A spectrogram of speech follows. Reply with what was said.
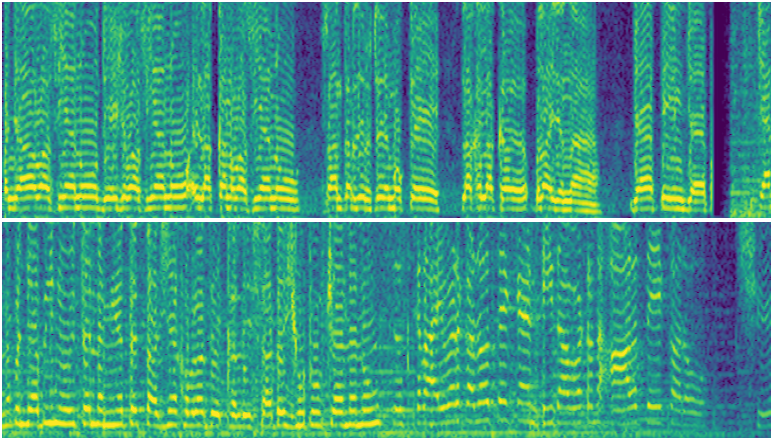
ਪੰਜਾਬ ਵਾਸੀਆਂ ਨੂੰ ਦੇਸ਼ ਵਾਸੀਆਂ ਨੂੰ ਇਲਾਕਾ ਨਿਵਾਸੀਆਂ ਨੂੰ ਸੁਤੰਤਰ ਦਿਵਸ ਦੇ ਮੌਕੇ ਲੱਖ ਲੱਖ ਵਧਾਈ ਦਿੰਦਾ ਹਾਂ। ਜੈ ਭੀਮ ਜੈ ਜਨ ਪੰਜਾਬੀ ਨਿਊਜ਼ ਤੇ ਨਵੀਆਂ ਤੇ ਤਾਜ਼ੀਆਂ ਖਬਰਾਂ ਦੇਖਣ ਲਈ ਸਾਡੇ YouTube ਚੈਨਲ ਨੂੰ ਸਬਸਕ੍ਰਾਈਬਰ ਕਰੋ ਤੇ ਘੰਟੀ ਦਾ ਬਟਨ ਆਲ ਤੇ ਕਰੋ। ਸ਼ੇਅਰ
